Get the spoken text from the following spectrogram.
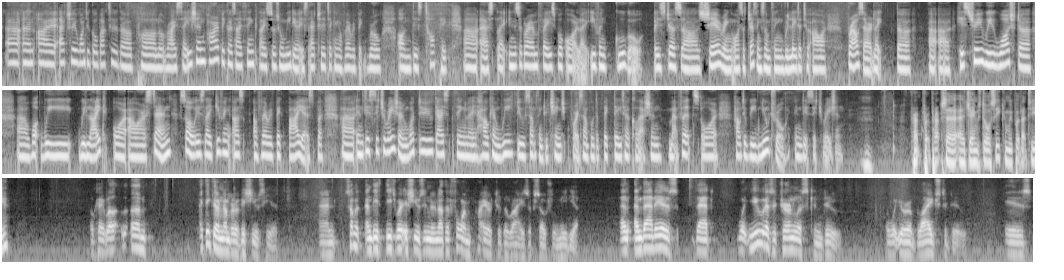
Uh, and I actually want to go back to the polarization part because I think like social media is actually taking a very big role on this topic, uh, as like Instagram, Facebook, or like even Google is just uh, sharing or suggesting something related to our browser, like the uh, uh, history we watch the uh, what we we like or our stand. So it's like giving us a very big bias. But uh, in this situation what do you guys think like how can we do something to change for example the big data collection methods or how to be neutral in this situation? Perhaps uh, uh, James Dorsey, can we put that to you? Okay, well, um, I think there are a number of issues here and some of, and these these were issues in another form prior to the rise of social media, and and that is that what you as a journalist can do, or what you're obliged to do, is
